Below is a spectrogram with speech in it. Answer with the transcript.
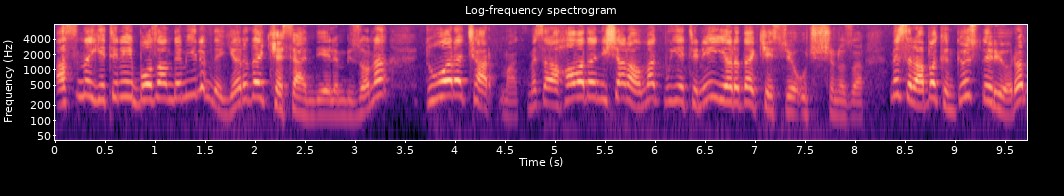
Aslında yeteneği bozan demeyelim de yarıda kesen diyelim biz ona. Duvara çarpmak. Mesela havada nişan almak bu yeteneği yarıda kesiyor uçuşunuzu. Mesela bakın gösteriyorum.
